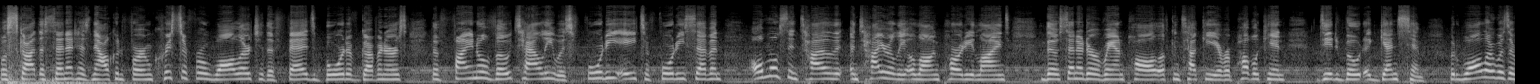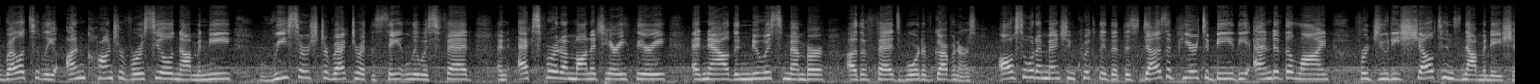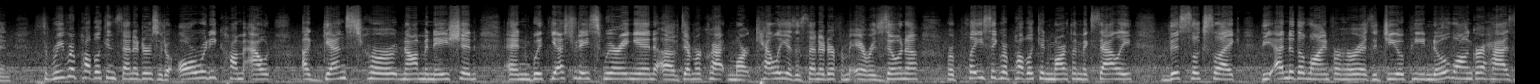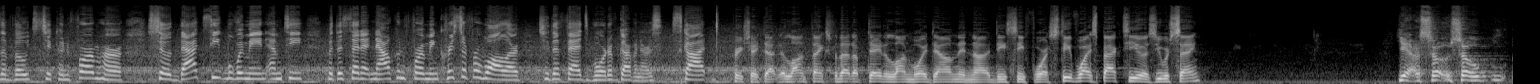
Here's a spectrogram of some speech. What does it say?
Well, Scott, the Senate has now confirmed Christopher Waller to the Fed's Board of Governors. The final vote tally was 48 to 47, almost entirely, entirely along party lines, though Senator Rand Paul of Kentucky, a Republican, did vote against him. But Waller was a relatively uncontroversial nominee, research director at the St. Louis Fed, an expert on monetary theory, and now the newest member of the Fed's Board of Governors. Also want to mention quickly that this does appear to be the end of the line for Judy Shelton's nomination nomination. Three Republican senators had already come out against her nomination. And with yesterday's swearing in of Democrat Mark Kelly as a senator from Arizona, replacing Republican Martha McSally, this looks like the end of the line for her as the GOP no longer has the votes to confirm her. So that seat will remain empty, but the Senate now confirming Christopher Waller to the Fed's Board of Governors. Scott. Appreciate that. Ylan, thanks for that update. Ylan Mui down in uh, D.C. for us. Steve Weiss, back to you, as you were saying. Yeah, so, so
